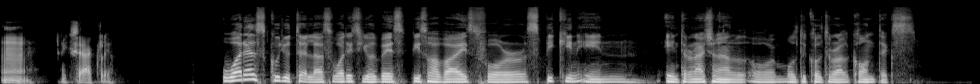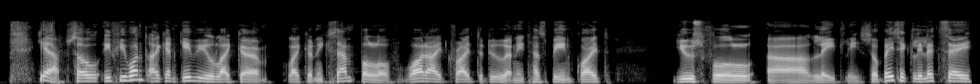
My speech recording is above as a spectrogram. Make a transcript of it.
Mm, exactly. What else could you tell us? What is your best piece of advice for speaking in international or multicultural contexts? Yeah, so if you want, I can give you like a like an example of what I tried to do, and it has been quite useful uh, lately. So basically, let's say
